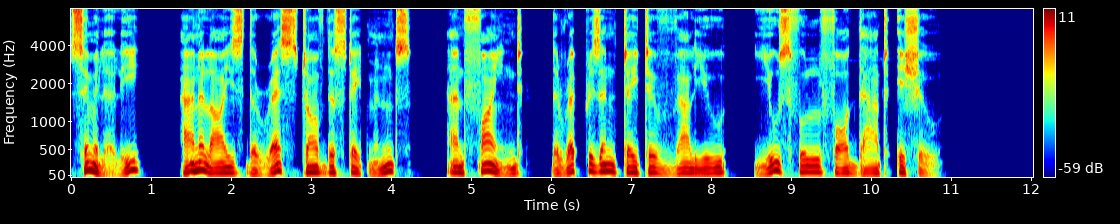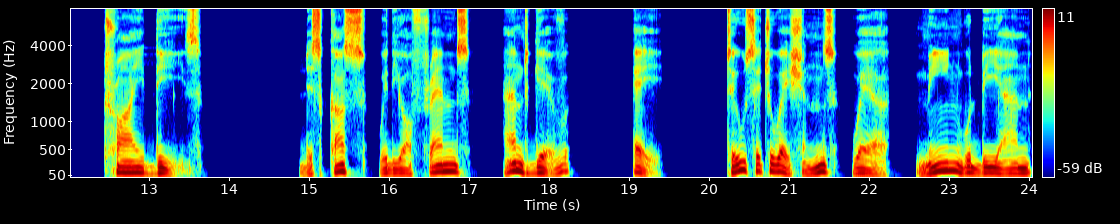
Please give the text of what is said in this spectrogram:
Similarly, analyze the rest of the statements and find the representative value useful for that issue. Try these. Discuss with your friends and give A. Two situations where mean would be an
